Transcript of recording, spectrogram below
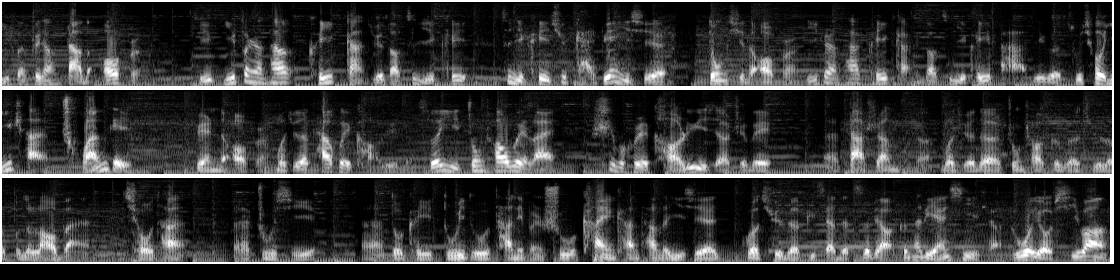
一份非常大的 offer，一一份让他可以感觉到自己可以自己可以去改变一些东西的 offer，一个让他可以感觉到自己可以把这个足球遗产传给别人的 offer，我觉得他会考虑的。所以中超未来是不是会考虑一下这位呃大山姆呢？我觉得中超各个俱乐部的老板、球探、呃主席。呃，都可以读一读他那本书，看一看他的一些过去的比赛的资料，跟他联系一下。如果有希望，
